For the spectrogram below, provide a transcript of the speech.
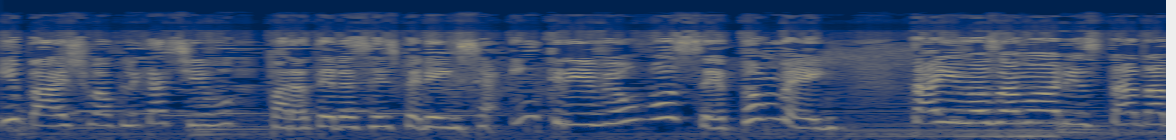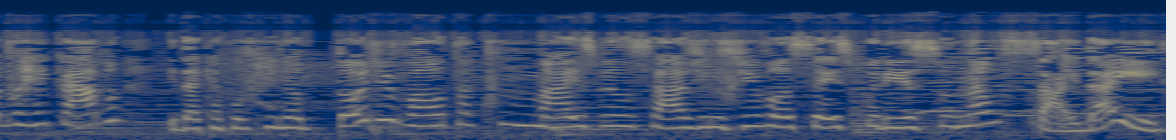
e baixe o aplicativo para ter essa experiência incrível você também. Tá aí, meus amores, tá dado o recado e daqui a pouquinho eu tô de volta com mais mensagens de vocês, por isso não sai daí.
